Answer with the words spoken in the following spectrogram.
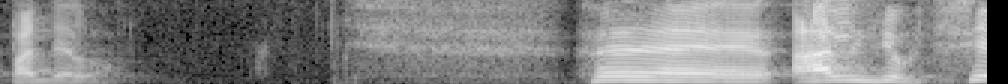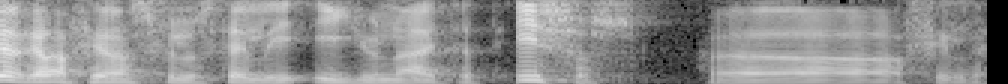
Παντέλο. Ε, άλλη ιδιοκτησία γράφει ένας φίλος θέλει η United. Ίσως, ε, φίλε.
